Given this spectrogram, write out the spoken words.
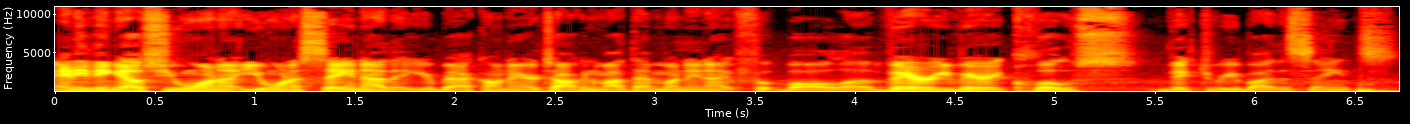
Anything else you wanna you wanna say now that you're back on air talking about that Monday night football? Uh, very very close victory by the Saints.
